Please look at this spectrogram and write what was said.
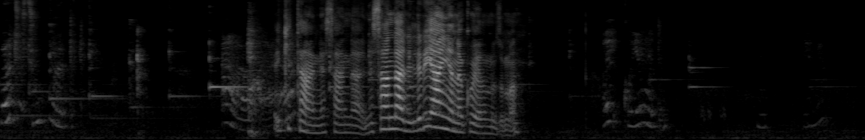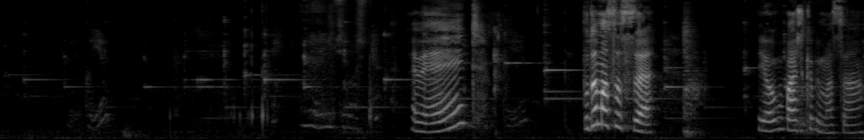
Ben çocuk vardı. Aa, İki tane sandalye. Sandalyeleri yan yana koyalım o zaman. ay koyamadım. Evet. Bu da masası. Yok bu başka bir masa.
